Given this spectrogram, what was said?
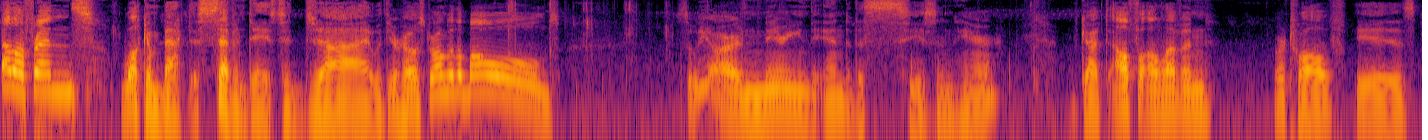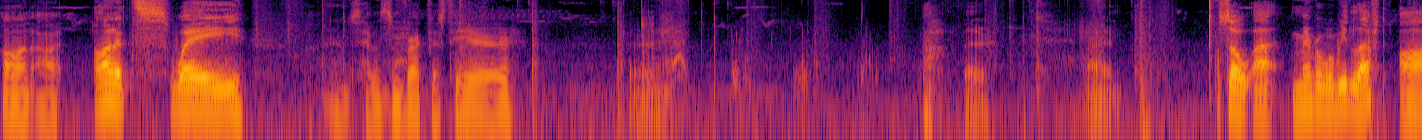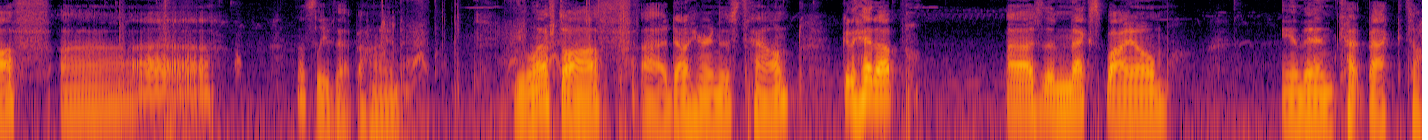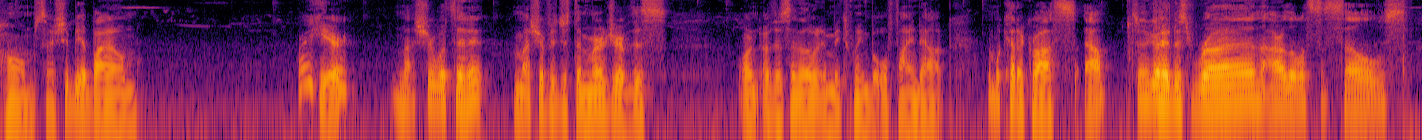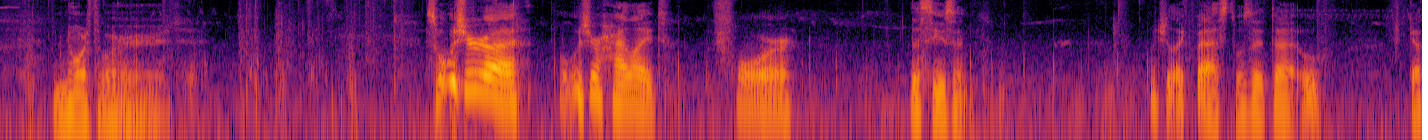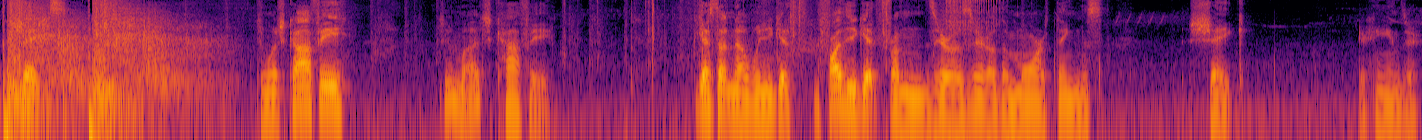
Hello, friends. Welcome back to Seven Days to Die with your host, Rongo the Bold. So we are nearing the end of the season here. We've got Alpha 11 or 12 is on uh, on its way. I'm just having some breakfast here. Uh, ah, better. All right. So uh, remember where we left off. Uh, let's leave that behind. We left off uh, down here in this town. Gonna head up uh, to the next biome and then cut back to home. So there should be a biome right here. I'm not sure what's in it. I'm not sure if it's just a merger of this or if there's another one in between, but we'll find out. And we'll cut across out. So I'm gonna go ahead and just run our little selves northward. So what was your uh, what was your highlight for the season? What'd you like best? Was it uh, ooh, got the shakes? Too much coffee? Too much coffee. You guys don't know, when you get the farther you get from zero zero, the more things shake. Your hands are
